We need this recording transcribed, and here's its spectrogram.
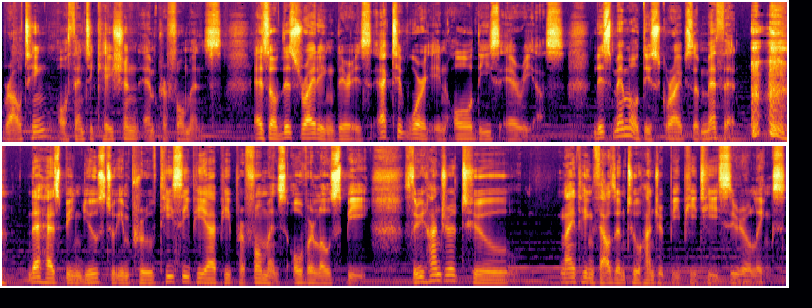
routing, authentication, and performance. As of this writing, there is active work in all these areas. This memo describes a method that has been used to improve TCP/IP performance over low speed, 300 to 19,200 BPT serial links.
